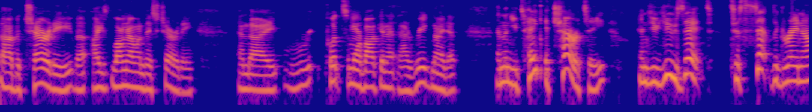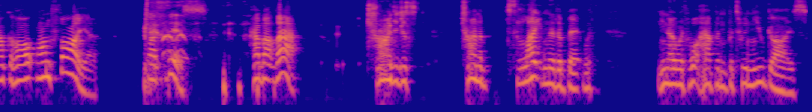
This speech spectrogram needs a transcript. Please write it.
uh, the charity the ice, long island ice charity and i re- put some more vodka in it and i reignite it and then you take a charity and you use it to set the grain alcohol on fire like this how about that trying to just trying to just lighten it a bit with you know with what happened between you guys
